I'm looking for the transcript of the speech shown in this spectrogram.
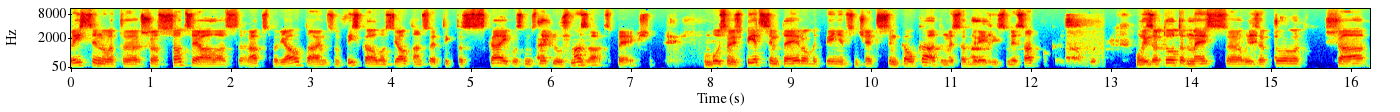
risinot uh, šos sociālās rakstura jautājumus un fiskālos jautājumus, vai tik tas skaitlis mums nekļūs mazāks pēkšņi. Un būs nevis 500 eiro, bet pieņemsim 400 kaut kādu, mēs atgriezīsimies atpakaļ. Līdz ar to mēs uh, līdz ar to šā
